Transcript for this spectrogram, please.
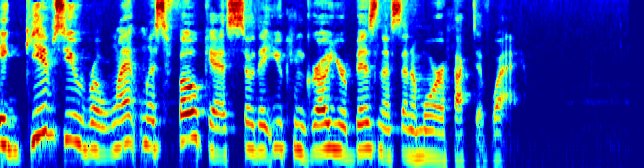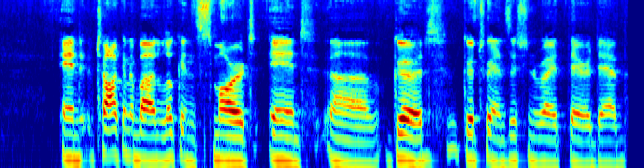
it gives you relentless focus so that you can grow your business in a more effective way. And talking about looking smart and uh, good, good transition right there, Deb.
